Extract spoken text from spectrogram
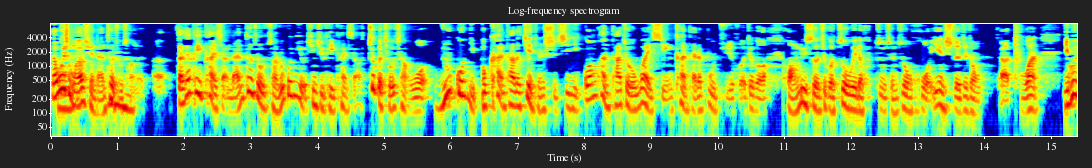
那为什么我要选南特主场呢？呃，大家可以看一下南特这个主场，如果你有兴趣可以看一下这个球场。我如果你不看它的建成时期，你光看它这个外形、看台的布局和这个黄绿色这个座位的组成这种火焰式的这种呃图案，你会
